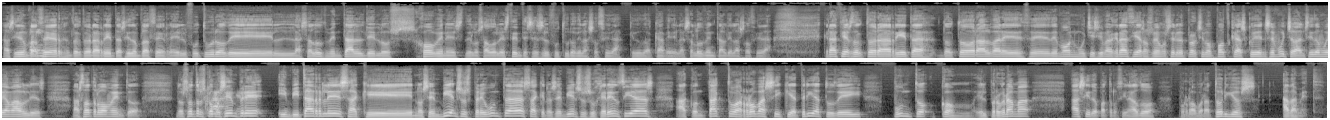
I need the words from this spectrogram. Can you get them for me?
Ha sido un placer, doctora Arrieta, ha sido un placer. El futuro de la salud mental de los jóvenes, de los adolescentes, es el futuro de la sociedad, que duda cabe, de la salud mental de la sociedad. Gracias, doctora Arrieta. Doctor Álvarez eh, de Mon, muchísimas gracias. Nos vemos en el próximo podcast. Cuídense mucho, han sido muy amables. Hasta otro momento. Nosotros, como siempre, invitarles a que nos envíen sus preguntas, a que nos envíen sus sugerencias a contacto arroba psiquiatriatoday.com. El programa ha sido patrocinado por Laboratorios Adamet.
